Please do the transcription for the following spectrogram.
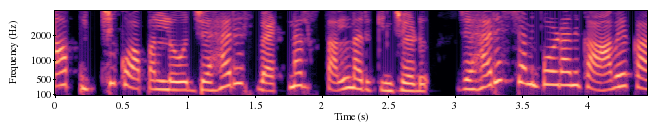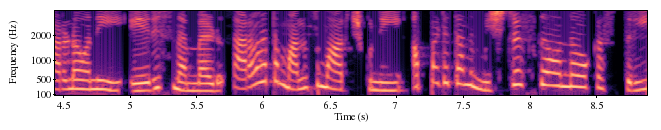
ఆ పిచ్చి కోపంలో జహారిస్ వెట్నర్స్ తల నరికించాడు. జహారిస్ చనిపోవడానికి ఆమె కారణం అని ఏరిస్ నమ్మాడు. తర్వాత మనసు మార్చుకుని అప్పటి తన మిస్ట్రెస్గా ఉన్న ఒక స్త్రీ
